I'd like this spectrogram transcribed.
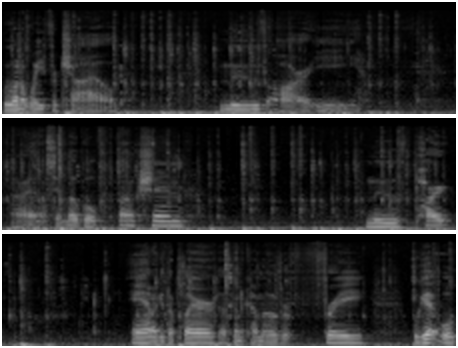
We want to wait for child, move RE. All right, I'll say local function, move part, and I'll get the player. That's going to come over free. We'll get we'll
